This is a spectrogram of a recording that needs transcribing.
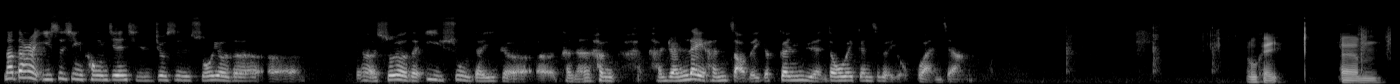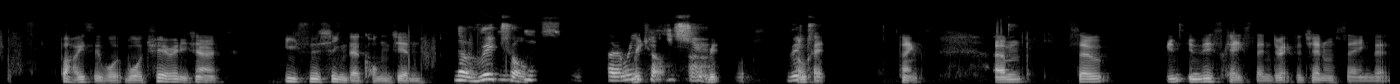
那当然，仪式性空间其实就是所有的呃呃所有的艺术的一个呃可能很很很人类很早的一个根源都会跟这个有关这样。OK，嗯，不好意思，我我确认一下意识性的空间。No rituals. A ritual. Rituals. Okay. Thanks. Um, so in, in this case, then, Director Chen was saying that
